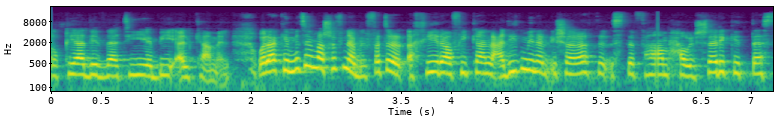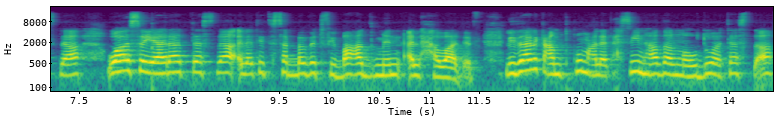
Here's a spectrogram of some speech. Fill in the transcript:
القيادة الذاتية بالكامل. ولكن مثل ما شفنا بالفترة الأخيرة في كان العديد من الإشارات الاستفهام حول شركة تسلا وسيارات تسلا التي تسببت في بعض من الحوادث. لذلك عم تقوم على تحسين هذا الموضوع تسلا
